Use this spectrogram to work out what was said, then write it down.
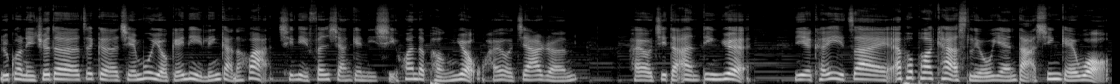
如果你觉得这个节目有给你灵感的话，请你分享给你喜欢的朋友，还有家人，还有记得按订阅。你也可以在 Apple Podcast 留言打星给我，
